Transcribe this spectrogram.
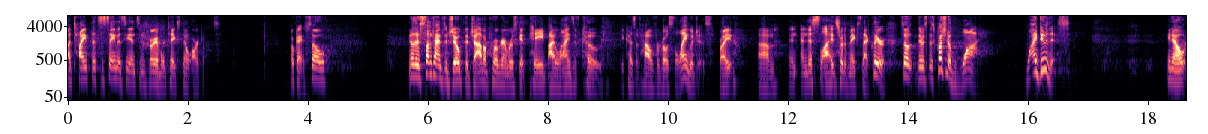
a type that's the same as the instance variable, takes no arguments. Okay, so, you know, there's sometimes a joke that Java programmers get paid by lines of code because of how verbose the language is, right? Um, and, and this slide sort of makes that clear. So there's this question of why. Why do this? You know,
